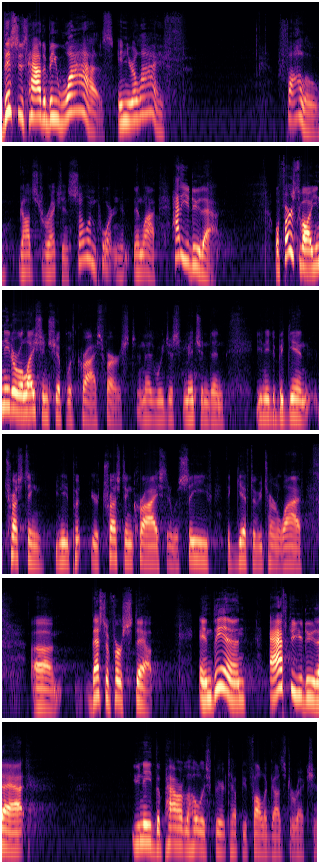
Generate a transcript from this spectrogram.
This is how to be wise in your life. Follow God's direction. So important in life. How do you do that? Well, first of all, you need a relationship with Christ first. And as we just mentioned, and you need to begin trusting, you need to put your trust in Christ and receive the gift of eternal life. Um, that's the first step. And then, after you do that, you need the power of the Holy Spirit to help you follow God's direction.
